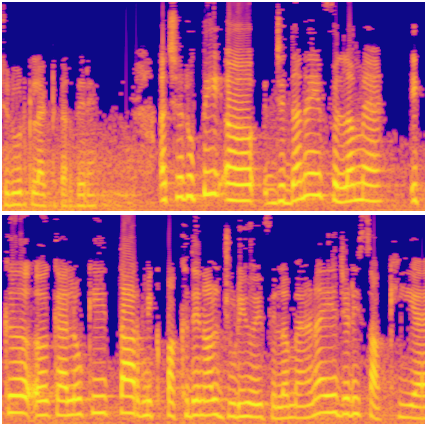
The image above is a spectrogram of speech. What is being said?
ਜ਼ਰੂਰ ਕਲੈਕਟ ਕਰਦੇ ਰਹੇ। ਅੱਛਾ ਰੂਪੀ ਅ, ਜਿੱਦਾਂ ਨਾ ਇਹ ਫਿਲਮ ਹੈ ਇੱਕ ਕਹਿ ਲਓ ਕਿ ਧਾਰਮਿਕ ਪੱਖ ਦੇ ਨਾਲ ਜੁੜੀ ਹੋਈ ਫਿਲਮ ਹੈ ਨਾ ਇਹ ਜਿਹੜੀ ਸਾਖੀ ਹੈ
